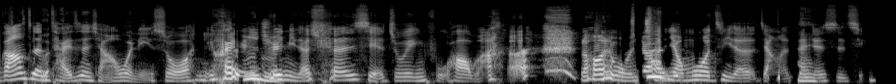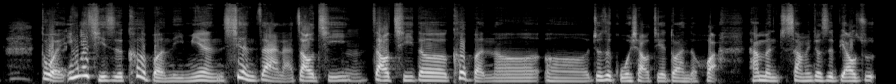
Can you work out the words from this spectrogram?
刚刚正才正想要问你说，你会允许你的学生写注音符号吗？然后我们就很有默契的讲了这件事情。对，因为其实课本里面现在啦早期早期的课本呢，呃，就是国小阶段的话，他们上面就是标注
